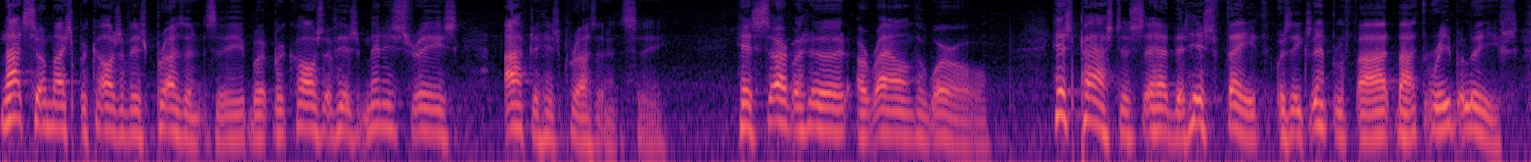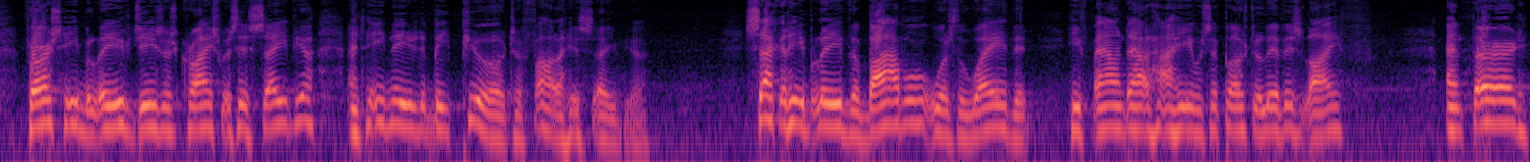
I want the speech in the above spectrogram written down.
not so much because of his presidency, but because of his ministries after his presidency, his servanthood around the world. His pastor said that his faith was exemplified by three beliefs. First, he believed Jesus Christ was his Savior, and he needed to be pure to follow his Savior. Second, he believed the Bible was the way that he found out how he was supposed to live his life. And third,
